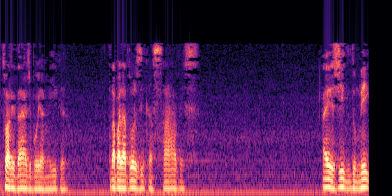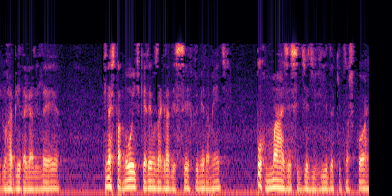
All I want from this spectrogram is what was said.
Espiritualidade, boi amiga, trabalhadores incansáveis, a egíde do meigo Rabi da Galileia, que nesta noite queremos agradecer primeiramente por mais esse dia de vida que transcorre,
